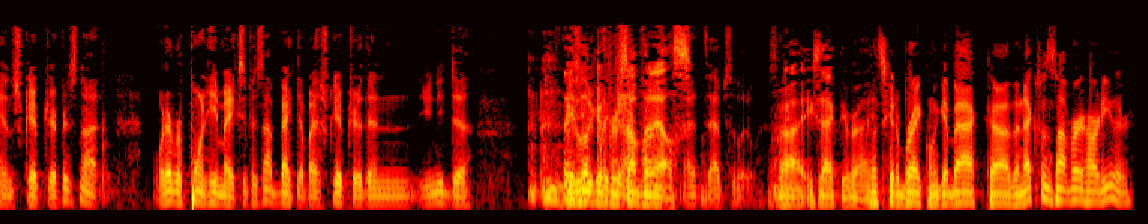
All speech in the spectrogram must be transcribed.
in scripture, if it's not whatever point he makes, if it's not backed up by scripture, then you need to Be looking for something else. That's absolutely. Right. Exactly right. Let's get a break when we get back. Uh, the next one's not very hard either.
